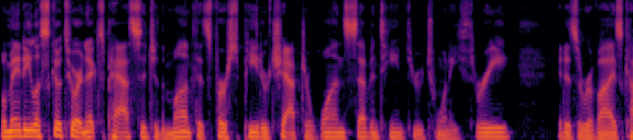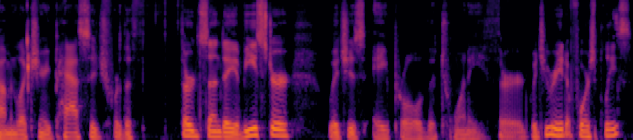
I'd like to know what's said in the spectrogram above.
well, Mandy, let's go to our next passage of the month. It's 1 Peter chapter 1, 17 through 23. It is a revised common lectionary passage for the third Sunday of Easter, which is April the 23rd. Would you read it for us, please?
